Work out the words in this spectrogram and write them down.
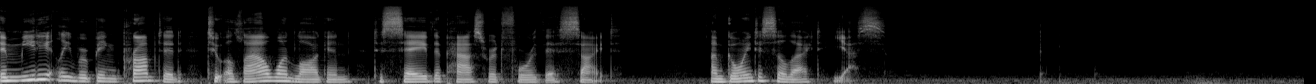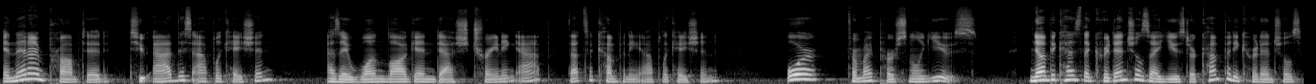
Immediately, we're being prompted to allow OneLogin to save the password for this site. I'm going to select yes. And then I'm prompted to add this application as a OneLogin dash training app, that's a company application, or for my personal use. Now, because the credentials I used are company credentials,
